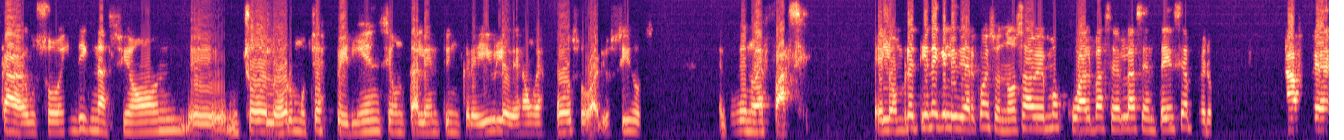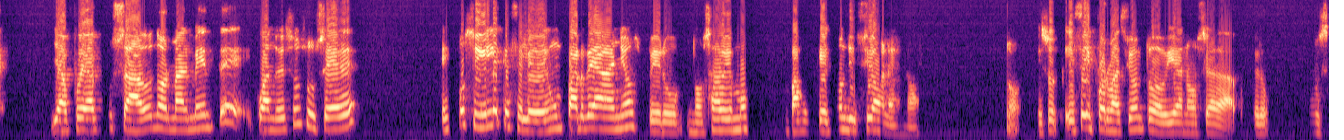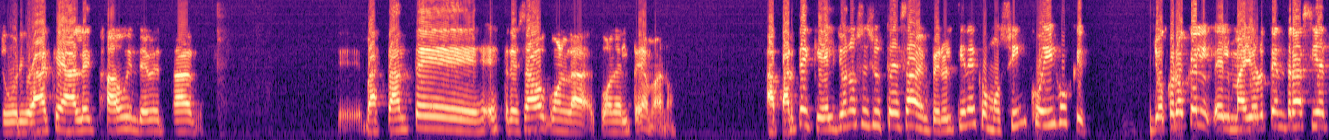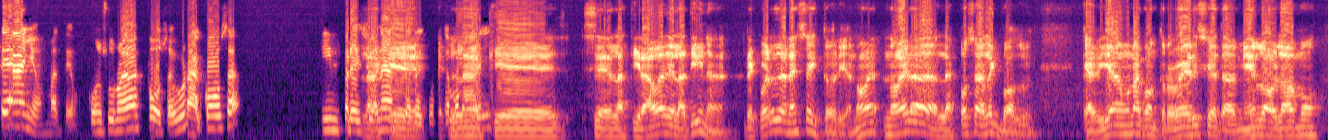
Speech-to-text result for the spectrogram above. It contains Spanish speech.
causó indignación, mucho dolor, mucha experiencia, un talento increíble, deja un esposo, varios hijos. Entonces no es fácil. El hombre tiene que lidiar con eso. No sabemos cuál va a ser la sentencia, pero ya fue, acusado. Normalmente cuando eso sucede, es posible que se le den un par de años, pero no sabemos bajo qué condiciones, ¿no? No, eso, esa información todavía no se ha dado, pero con seguridad que Alex Howin debe estar eh, bastante estresado con la con el tema, ¿no? Aparte que él, yo no sé si ustedes saben, pero él tiene como cinco hijos que yo creo que el, mayor tendrá siete años, Mateo, con su nueva esposa. Es una cosa impresionante. La que, se la tiraba de latina. Recuerden esa historia, no, no era la esposa de Alec Baldwin, que había una controversia, también lo hablamos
